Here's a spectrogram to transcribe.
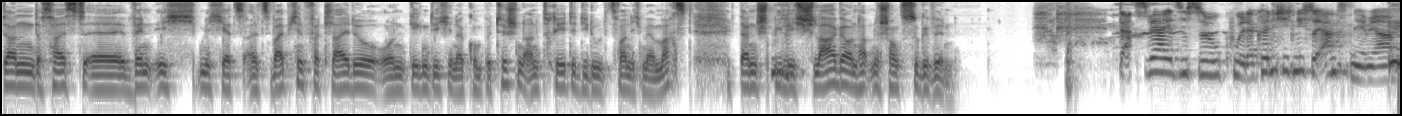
Dann, das heißt, äh, wenn ich mich jetzt als Weibchen verkleide und gegen dich in der Competition antrete, die du zwar nicht mehr machst, dann spiele ich Schlager und habe eine Chance zu gewinnen. Das wäre jetzt nicht so cool. Da könnte ich dich nicht so ernst nehmen, ja.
